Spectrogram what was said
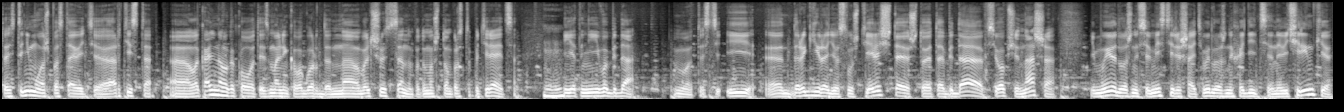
То есть, ты не можешь поставить э, артиста э, локального какого-то из маленького города на большую сцену, потому что он просто потеряется. И это не его беда. Вот, то есть, и, э, дорогие радиослушатели, я считаю, что это беда всеобщая наша, и мы ее должны все вместе решать. Вы должны ходить на вечеринки,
